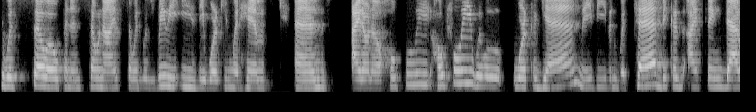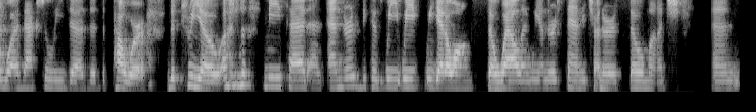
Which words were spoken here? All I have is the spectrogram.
he was so open and so nice. So it was really easy working with him. And I don't know, hopefully, hopefully we will work again, maybe even with Ted, because I think that was actually the the, the power, the trio, me, Ted, and Anders, because we we we get along so well and we understand each other so much and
